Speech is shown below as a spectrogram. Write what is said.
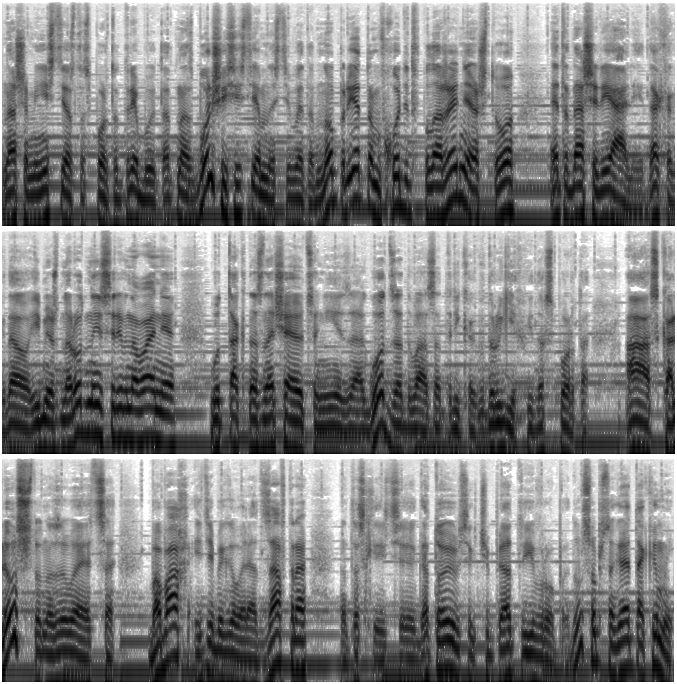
наше Министерство спорта требует от нас большей системности в этом, но при этом входит в положение, что это наши реалии, да, когда и международные соревнования вот так назначаются не за год, за два, за три, как в других видах спорта, а с колес, что называется, бабах, и тебе говорят, завтра, ну, так сказать, готовимся к чемпионату Европы. Ну, собственно говоря, так и мы.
